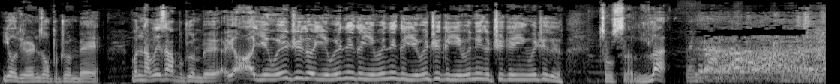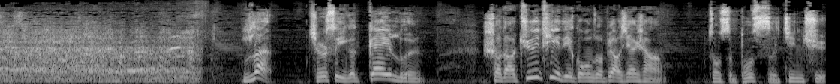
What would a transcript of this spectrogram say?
有的人就不准备。问他为啥不准备？哎呀，因为这个，因为那个，因为那个，因为这个，因为那个，这个，因为这个，就是懒。懒其实是一个概论，说到具体的工作表现上。就是不思进取，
